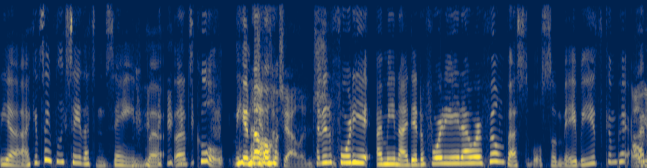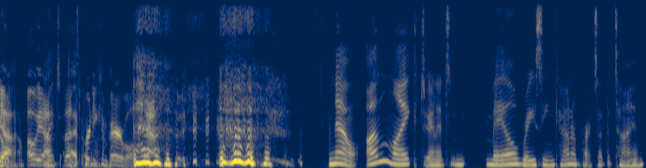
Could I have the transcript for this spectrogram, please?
yeah, Yeah. I can safely say that's insane, but that's cool. You know, It's a challenge. I did a 48, I mean, I did a 48 hour film festival, so maybe it's comparable. Oh, I don't yeah. know. Oh, yeah. I- I That's don't pretty know. comparable. Yeah. Now, unlike Janet's male racing counterparts at the time,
